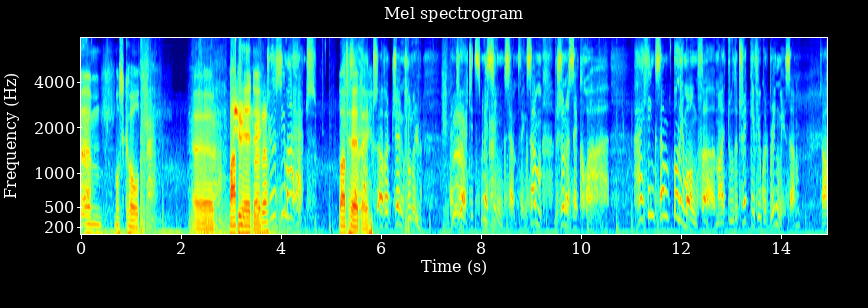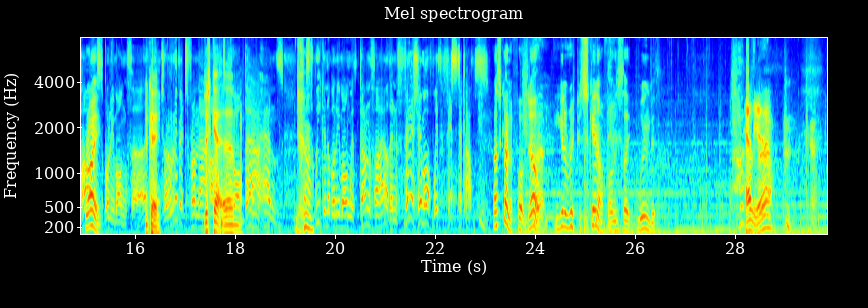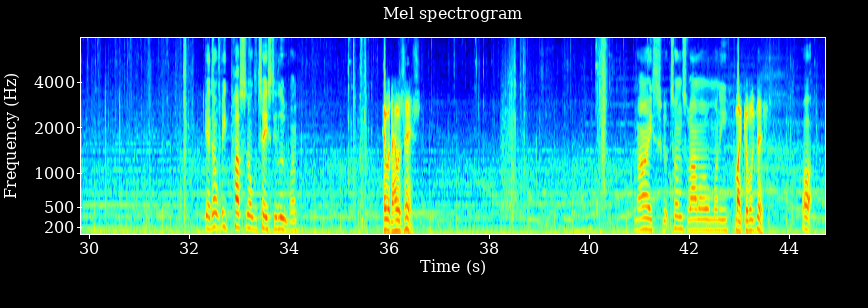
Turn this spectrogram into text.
Um, what's it called? Uh, bad Shoot hair day. Do you see my hat? Bad It's hair the day. hat of a gentleman, and yet it's missing something. Some je ne sais quoi. I think some bullymong fur might do the trick if you could bring me some. To harvest bullymong fur, Okay. you need to rip it from their Just get, hides um, hands. Just weaken a bullymong with gunfire, then finish him off with fisticuffs. That's kind of fucked up. You're gonna rip his skin off while he's like wounded. Hell yeah. Yeah, don't be passing all the tasty loot, man. Hey, what the hell is this? Nice. Got tons of ammo, money. Mike, come look at this. What? What?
